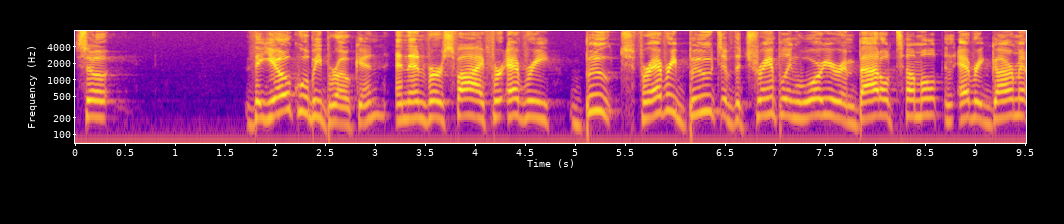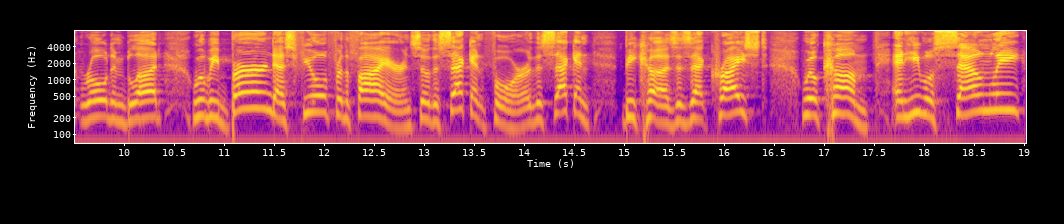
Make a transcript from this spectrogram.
So the yoke will be broken. And then verse 5 for every boot, for every boot of the trampling warrior in battle tumult, and every garment rolled in blood will be burned as fuel for the fire. And so the second for, or the second because, is that Christ will come and he will soundly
